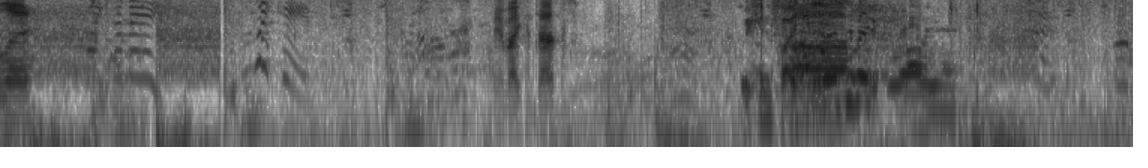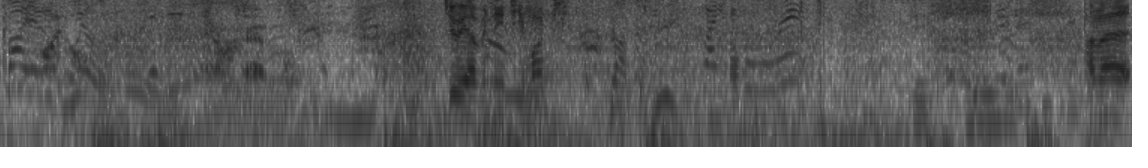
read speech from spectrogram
good, just delay. Wait for me. Wicked. Anybody contest? We can fight Uh, this. We're all here. Fire at will. Do we have any team wipes? Wait for it. I'm at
